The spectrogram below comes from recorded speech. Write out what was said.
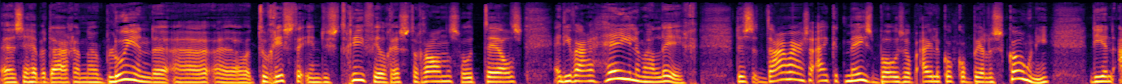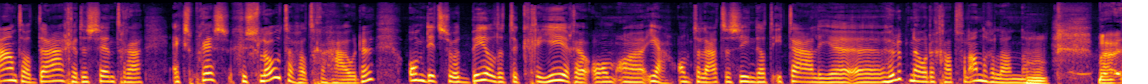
Uh, ze hebben daar een uh, bloeiende uh, toeristenindustrie. Veel restaurants, hotels. En die waren helemaal leeg. Dus daar waren ze eigenlijk het meest boos op. Eigenlijk ook op Berlusconi. Die een aantal dagen de centra expres gesloten had gehouden... om dit soort beelden te creëren. Om, ja, om te laten zien dat Italië hulp nodig had van andere landen. Mm. Maar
